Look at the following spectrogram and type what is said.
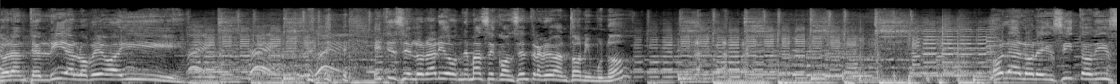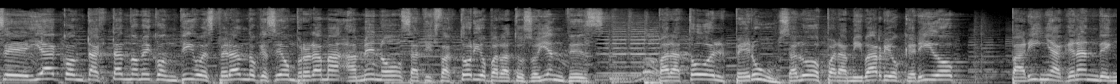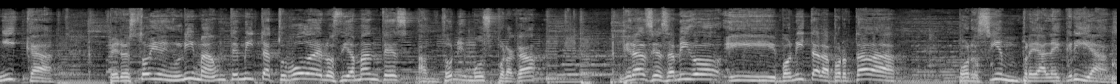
durante el día lo veo ahí. Este es el horario donde más se concentra, creo, Antónimo, ¿no? Hola Lorencito dice, ya contactándome contigo, esperando que sea un programa ameno, satisfactorio para tus oyentes, para todo el Perú. Saludos para mi barrio querido, Pariña Grande en Ica. Pero estoy en Lima, un temita, tu boda de los diamantes, Antónimos por acá. Gracias amigo y bonita la portada, por siempre, alegría.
